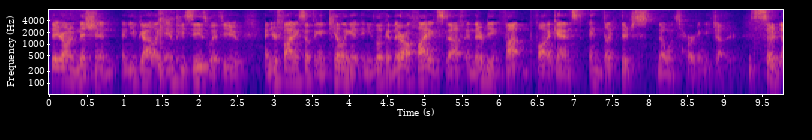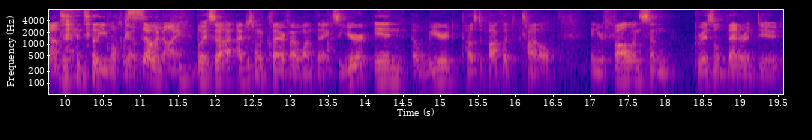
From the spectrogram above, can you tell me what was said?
that you're on a mission and you've got like NPCs with you, and you're fighting something and killing it, and you look and they're all fighting stuff and they're being fought fought against, and like they're just no one's hurting each other It's so dumb. until you walk over. so annoying. But wait, so I, I just want to clarify one thing. So you're in a weird post-apocalyptic tunnel, and you're following some grizzled veteran dude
